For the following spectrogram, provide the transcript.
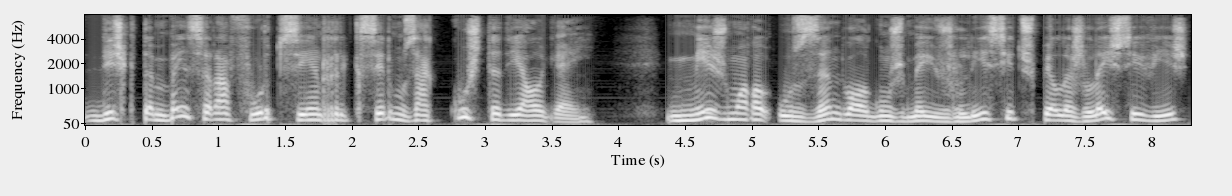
diz que também será furto se enriquecermos à custa de alguém, mesmo usando alguns meios lícitos pelas leis civis,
